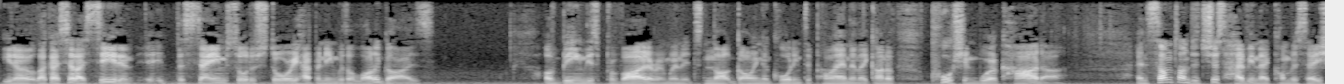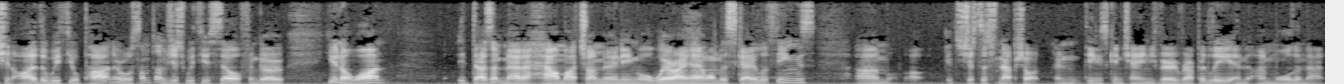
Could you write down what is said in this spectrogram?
you know, like I said, I see it in it, the same sort of story happening with a lot of guys of being this provider and when it's not going according to plan and they kind of push and work harder. And sometimes it's just having that conversation either with your partner or sometimes just with yourself and go, you know what? It doesn't matter how much I'm earning or where I am on the scale of things. Um, it's just a snapshot and things can change very rapidly, and I'm more than that.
